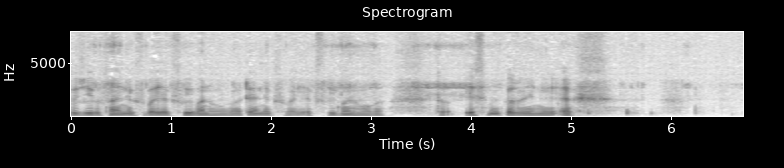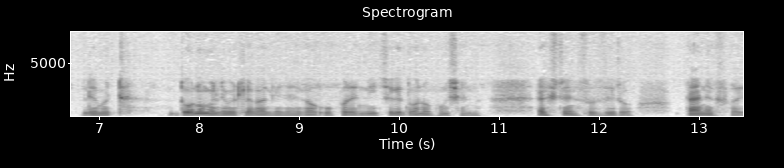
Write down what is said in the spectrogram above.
to zero sine x by x भी वन होगा टेन एक्स बाई एक्स भी वन होगा। तो इसमें कर लेंगे एक्स लिमिट, दोनों में लिमिट लगा लिया जाएगा, ऊपर और नीचे के दोनों फ़ंक्शन में। X tends to zero tan x by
